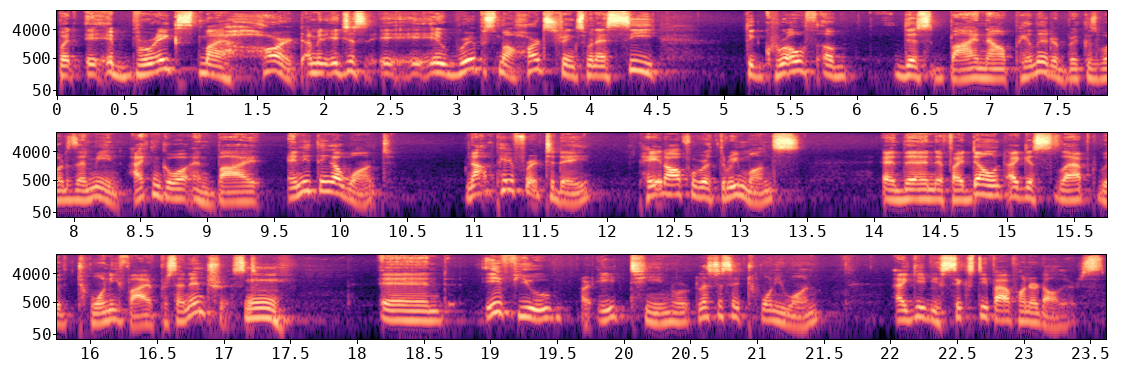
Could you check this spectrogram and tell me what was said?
but it, it breaks my heart. I mean, it just it, it rips my heartstrings when I see the growth of this buy now, pay later. Because what does that mean? I can go out and buy anything I want, not pay for it today, pay it off over three months, and then if I don't, I get slapped with 25% interest. Mm. And if you are 18, or let's just say 21, I give you $6,500.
